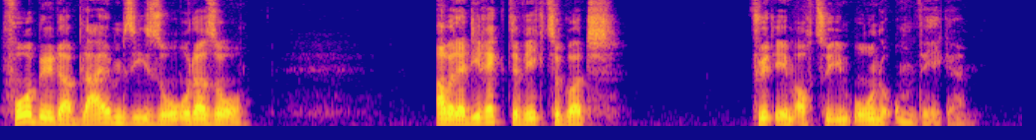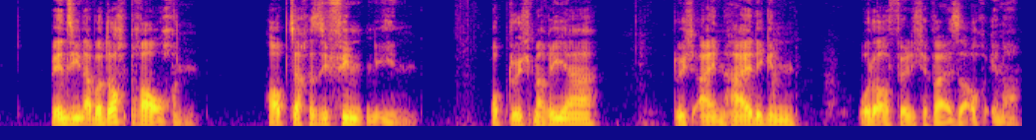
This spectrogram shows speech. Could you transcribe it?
Vorbilder bleiben sie so oder so. Aber der direkte Weg zu Gott führt eben auch zu ihm ohne Umwege. Wenn Sie ihn aber doch brauchen, Hauptsache Sie finden ihn, ob durch Maria, durch einen Heiligen oder auf welche Weise auch immer.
